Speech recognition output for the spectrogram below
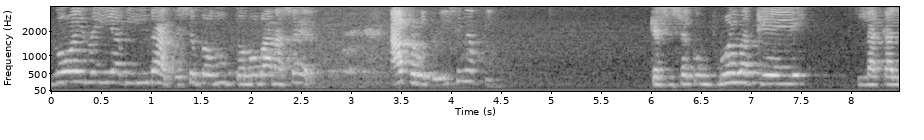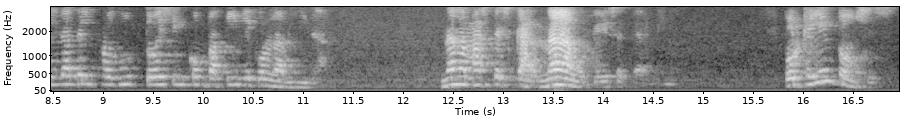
No hay viabilidad. Ese producto no va a nacer. Ah, pero te dicen a ti que si se comprueba que la calidad del producto es incompatible con la vida, nada más descarnado que ese término. Porque ahí entonces,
